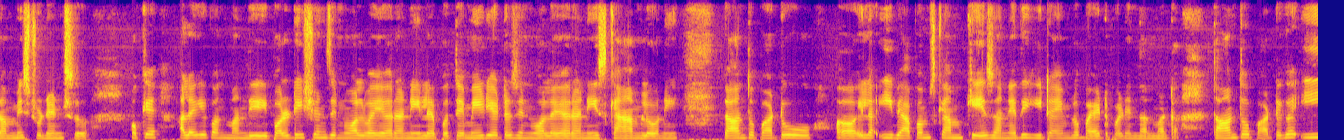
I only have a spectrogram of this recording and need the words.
dummy students okay అలాగే కొంతమంది పొలిటీషియన్స్ ఇన్వాల్వ్ అయ్యారని లేకపోతే మీడియేటర్స్ ఇన్వాల్వ్ అయ్యారని స్కామ్లోని దాంతోపాటు uh, ఇలా ఈ వ్యాపం స్కామ్ కేసు అనేది ఈ టైంలో బయటపడింది అనమాట దాంతోపాటుగా ఈ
